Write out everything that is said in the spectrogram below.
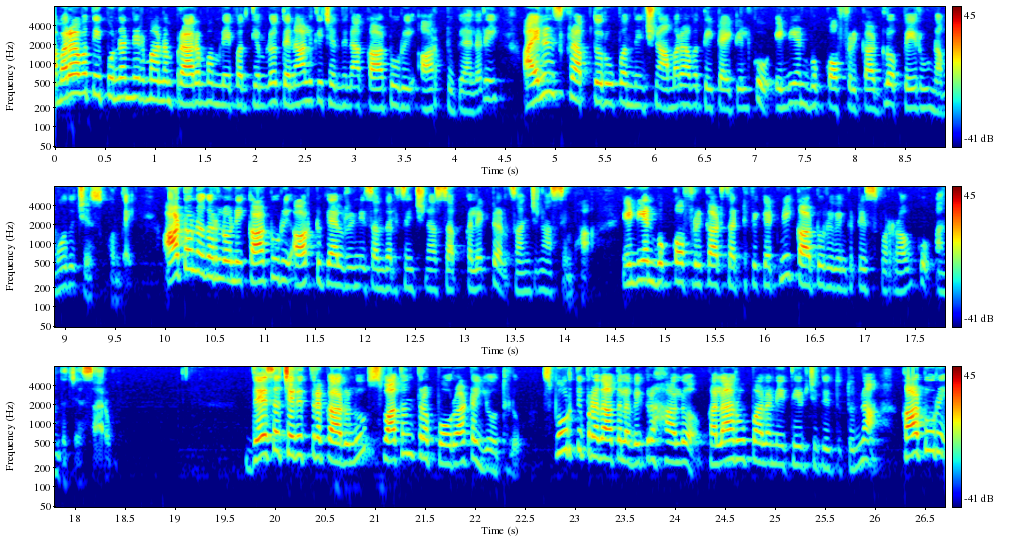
అమరావతి పునర్నిర్మాణం ప్రారంభం నేపథ్యంలో తెనాలికి చెందిన కాటూరి ఆర్ట్ గ్యాలరీ ఐరన్ స్క్రాప్తో రూపొందించిన అమరావతి టైటిల్కు ఇండియన్ బుక్ ఆఫ్ రికార్డులో పేరు నమోదు చేసుకుంది. ఆటోనగర్లోని కాటూరి ఆర్ట్ గ్యాలరీని సందర్శించిన sub collector Sanjana Simha Indian book of record సర్టిఫికెట్ని కాటూరి వెంకటేశ్వరరావుకు అందజేశారు. దేశ చరిత్రకారులు స్వాతంత్ర పోరాట యోధులు స్ఫూర్తి ప్రదాతల విగ్రహాలు కళారూపాలని తీర్చిదిద్దుతున్న కాటూరి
